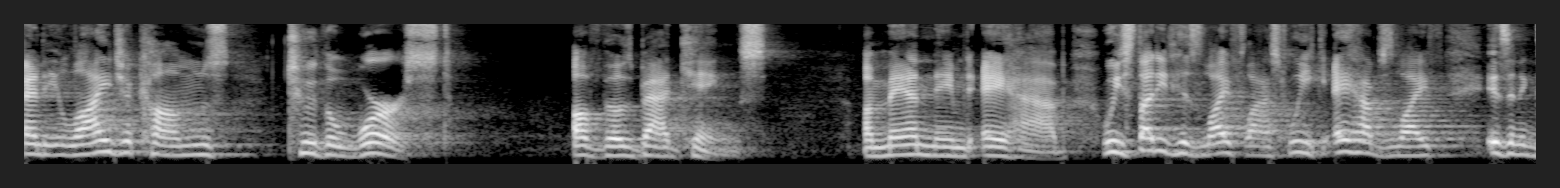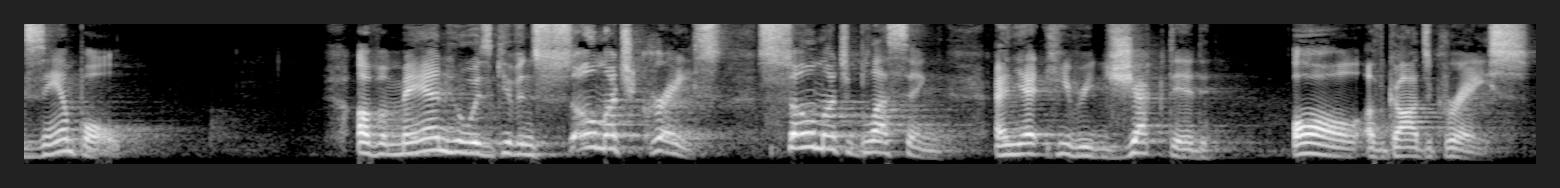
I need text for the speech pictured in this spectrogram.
and Elijah comes to the worst of those bad kings, a man named Ahab. We studied his life last week. Ahab's life is an example of a man who was given so much grace, so much blessing, and yet he rejected all of God's grace.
